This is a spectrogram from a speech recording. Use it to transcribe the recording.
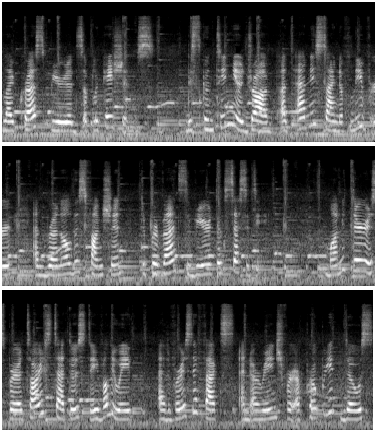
like rest periods applications. Discontinue drug at any sign of liver and renal dysfunction to prevent severe toxicity. Monitor respiratory status to evaluate adverse effects and arrange for appropriate dose,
